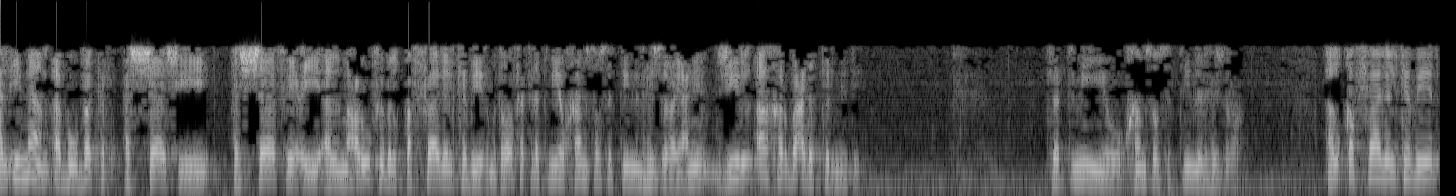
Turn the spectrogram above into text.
الإمام أبو بكر الشاشي الشافعي المعروف بالقفال الكبير متوفى 365 للهجرة يعني جيل آخر بعد الترمذي. 365 للهجرة. القفال الكبير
